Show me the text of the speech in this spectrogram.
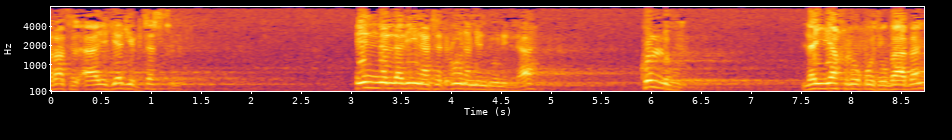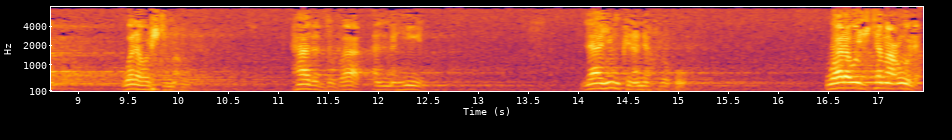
قرأت الآية يجب تستمع. إن الذين تدعون من دون الله كلهم لن يخلقوا ذبابا ولو اجتمعوا هذا الذباب المهين لا يمكن أن يخلقوه ولو اجتمعوا له.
